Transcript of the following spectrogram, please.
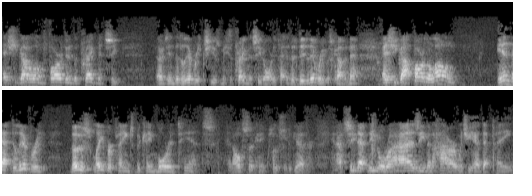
as she got along farther in the pregnancy, or in the delivery, excuse me, the pregnancy had already passed, the delivery was coming now. As she got farther along in that delivery, those labor pains became more intense and also came closer together. And I'd see that needle rise even higher when she had that pain.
